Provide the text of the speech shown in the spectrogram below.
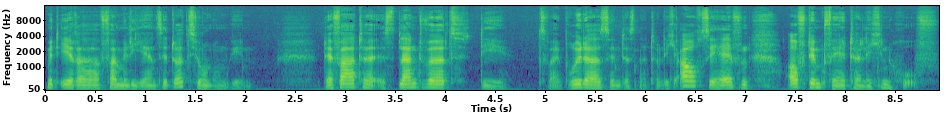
mit ihrer familiären Situation umgehen. Der Vater ist Landwirt, die zwei Brüder sind es natürlich auch, sie helfen auf dem väterlichen Hof.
